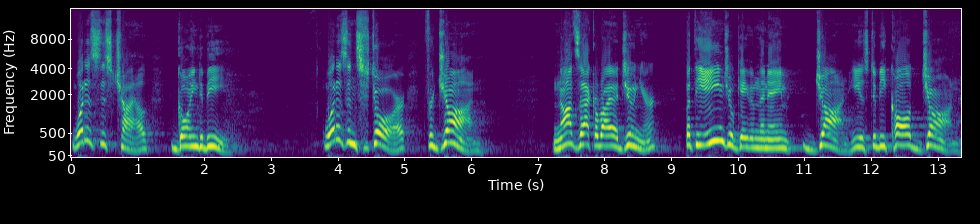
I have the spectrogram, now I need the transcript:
What is this child going to be? What is in store for John? not Zechariah Jr., but the angel gave him the name John. He is to be called John.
